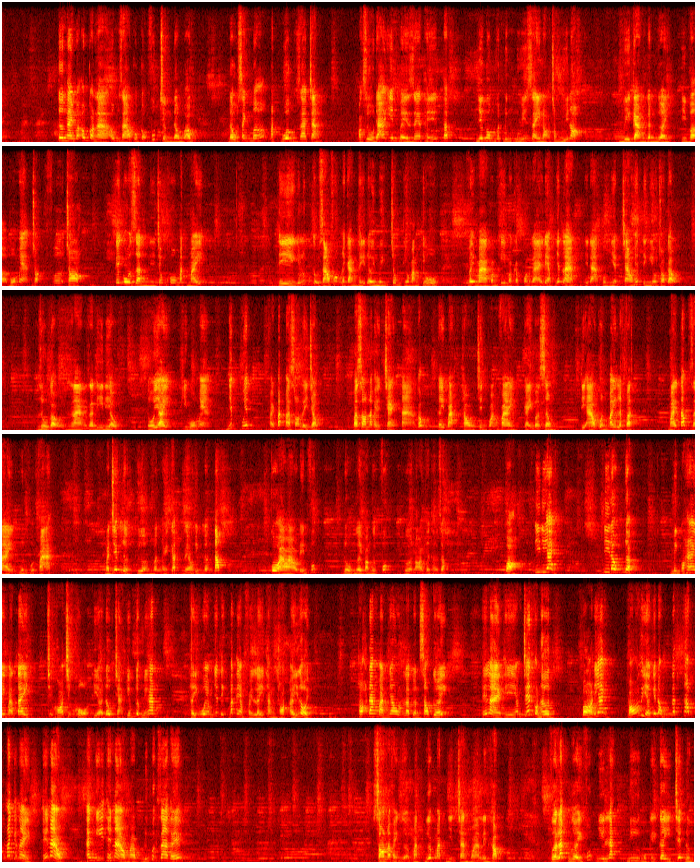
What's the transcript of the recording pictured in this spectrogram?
Từ ngày mà ông còn là ông giáo của cậu Phúc Trường Đồng Ống đầu xanh mỡ, mặt vuông, da trắng. Mặc dù đã yên bề dê thế thấp nhưng ông vẫn đứng núi dày nọ trong núi nọ. Vì càng gần người thì vợ bố mẹ chọn cho. Cái cô dần thì trông khô mặt máy thì cái lúc cậu giáo phúc này càng thấy đời mình trông thiếu vắng, thiếu hụt. Vậy mà còn khi mà cặp con gái đẹp nhất là thì đã cuồng nhiệt trao hết tình yêu cho cậu. Dù cậu làng ra đi điều, tối ấy khi bố mẹ nhất quyết phải bắt bà son lấy chồng, bà son đã phải chạy tả gốc cây bạc thau trên quãng vai cày bờ sông. Thì áo quần bay lập phật, mái tóc dài uốn vội vã, và chiếc lược thưa vẫn phải cắt réo đỉnh lợn tóc. Cô ào ào đến phúc đổ người vào ngực phúc, vừa nói vừa thở dốc. Bỏ, đi đi anh. Đi đâu cũng được. Mình có hai bàn tay, chịu khó chịu khổ thì ở đâu chả kiếm được miếng ăn. Thấy u em nhất định bắt em phải lấy thằng thọt ấy rồi. Họ đang bàn nhau là tuần sau cưới. Thế này thì em chết còn hơn. Bỏ đi anh, bó gì ở cái đồng đất thấp mách cái này. Thế nào? Anh nghĩ thế nào mà đứng bực ra thế? Son đã phải ngửa mặt, ngước mắt nhìn chan hòa lên khóc. Vừa lắc người, phúc như lắc như một cái cây chết đứng.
